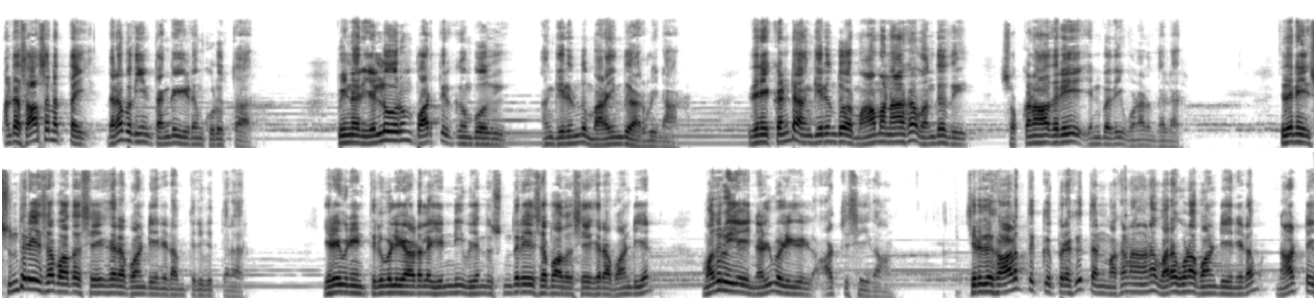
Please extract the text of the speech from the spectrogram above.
அந்த சாசனத்தை தனபதியின் தங்கையிடம் கொடுத்தார். பின்னர் எல்லோரும் பார்த்திருக்கும்போது அங்கிருந்து மறைந்து அருளினார். இதனை கண்டு அங்கிருந்தோர் மாமனாக வந்தது சொக்கநாதரே என்பதை உணர்ந்தனர். இதனை சுந்தரேசபாத சேகர பாண்டியனிடம் தெரிவித்தனர். இறைவனின் திருவிளையாடலை எண்ணி வியந்த சுந்தரேசபாத சேகர பாண்டியன் மதுரையை நல்வழியில் ஆட்சி செய்தான். சிறிது காலத்துக்கு பிறகு தன் மகனான வரகுண பாண்டியனிடம் நாட்டை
